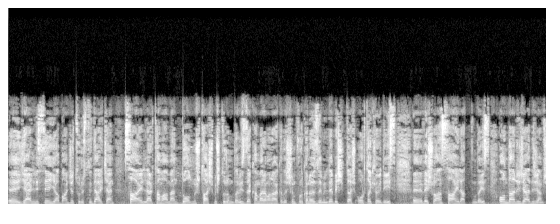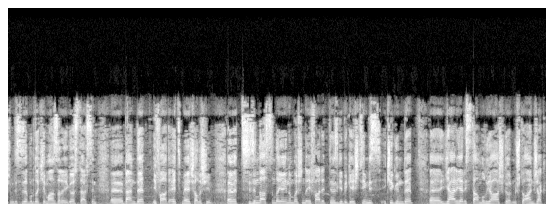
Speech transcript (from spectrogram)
e, yerlisi, yabancı turisti derken sahiller tamamen dolmuş taşmış durumda. Biz de kameraman arkadaşım Furkan Özdemir ile Beşiktaş Ortaköy'deyiz E, ve şu an sahil hattındayız. Ondan rica edeceğim şimdi size buradaki manzarayı göstersin. E, ben de ifade etmeye çalışayım. Evet sizin de aslında yayının başında ifade ettiğiniz gibi geçtiğimiz iki günde e, yer yer İstanbul yağış görmüştü ancak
